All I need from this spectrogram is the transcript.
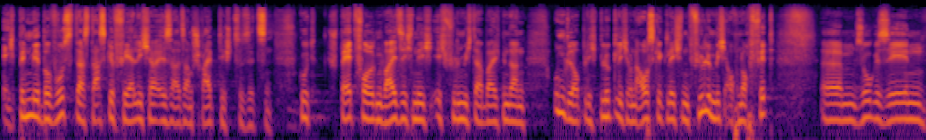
ich bin mir bewusst, dass das gefährlicher ist, als am Schreibtisch zu sitzen. Gut, Spätfolgen weiß ich nicht. Ich fühle mich dabei, ich bin dann unglaublich glücklich und ausgeglichen, fühle mich auch noch fit. Ähm, so gesehen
